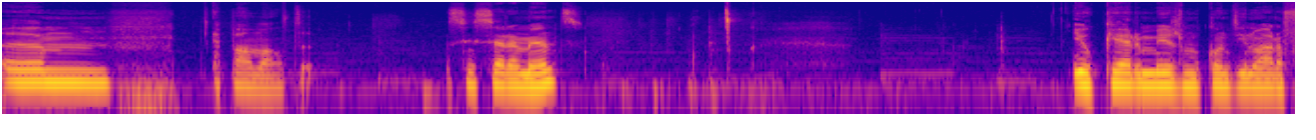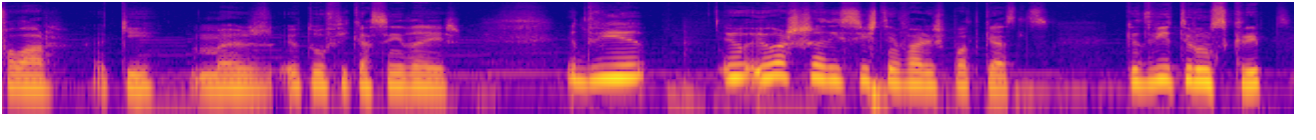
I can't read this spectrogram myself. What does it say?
Um, epá, malta. Sinceramente, eu quero mesmo continuar a falar aqui, mas eu estou a ficar sem ideias. Eu devia. Eu, eu acho que já disse isto em vários podcasts. Que eu devia ter um script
